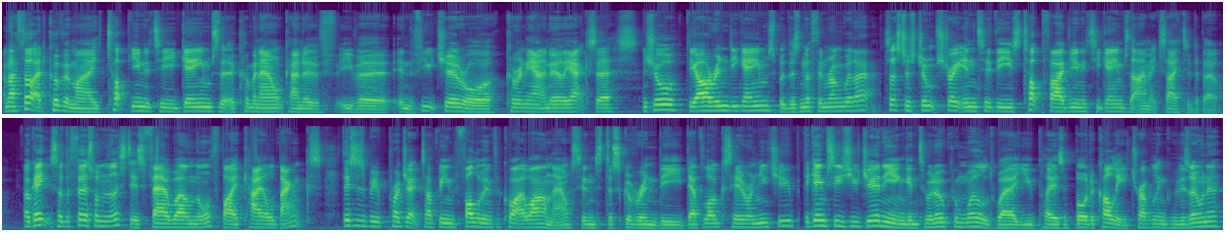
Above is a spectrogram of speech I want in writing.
And I thought I'd cover my top Unity games that are coming out kind of either in the future or currently out in early access. And sure, they are indie games, but there's nothing wrong with that. So let's just jump straight into these top five Unity games that I'm excited about. Okay, so the first one on the list is Farewell North by Kyle Banks. This is a project I've been following for quite a while now since discovering the devlogs here on YouTube. The game sees you journeying into an open world where you play as a border collie travelling with his owner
